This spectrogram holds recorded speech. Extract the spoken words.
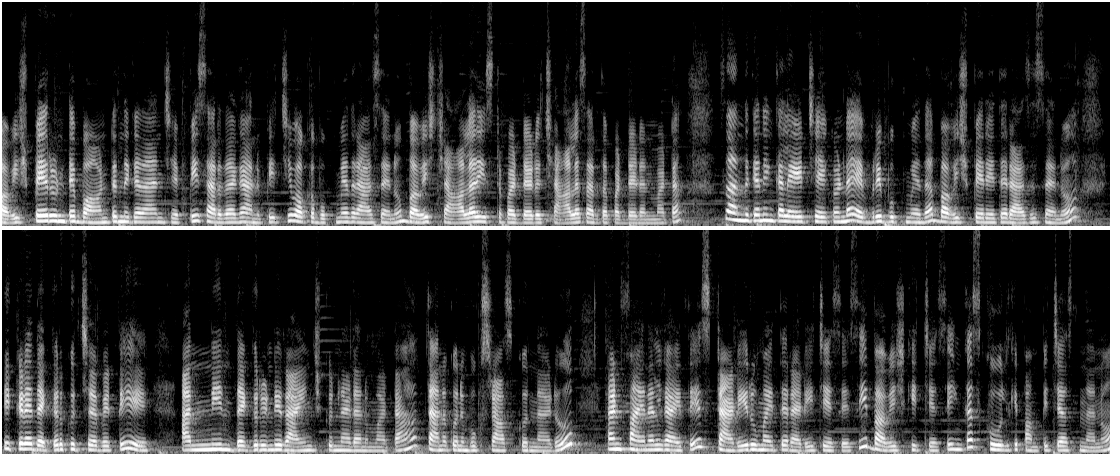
భవిష్ పేరు ఉంటే బాగుంటుంది కదా అని చెప్పి సరదాగా అనిపించి ఒక బుక్ మీద రాశాను. భవిష్ చాలా ఇష్టపడ్డాడు చాలా సరదా పడ్డాడు అనమాట సో అందుకని ఇంకా లేట్ చేయకుండా ఎవ్రీ బుక్ మీద భవిష్ పేరు అయితే రాసేసాను ఇక్కడే దగ్గర కూర్చోబెట్టి అన్ని దగ్గరుండి రాయించుకున్నాడు అనమాట తను కొన్ని బుక్స్ రాసుకున్నాడు. అండ్ ఫైనల్గా అయితే స్టడీ రూమ్ అయితే రెడీ చేసేసి భవిష్కి ఇచ్చేసి ఇంకా స్కూల్కి పంపించేస్తున్నాను.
